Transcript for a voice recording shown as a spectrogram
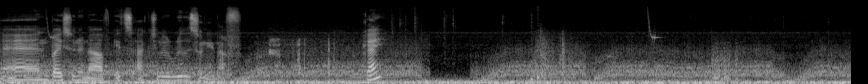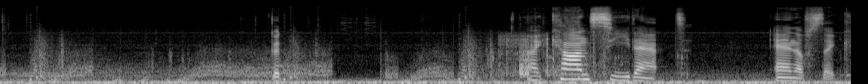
And by soon enough, it's actually really soon enough. Okay? Good. I can't see that end of stick.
